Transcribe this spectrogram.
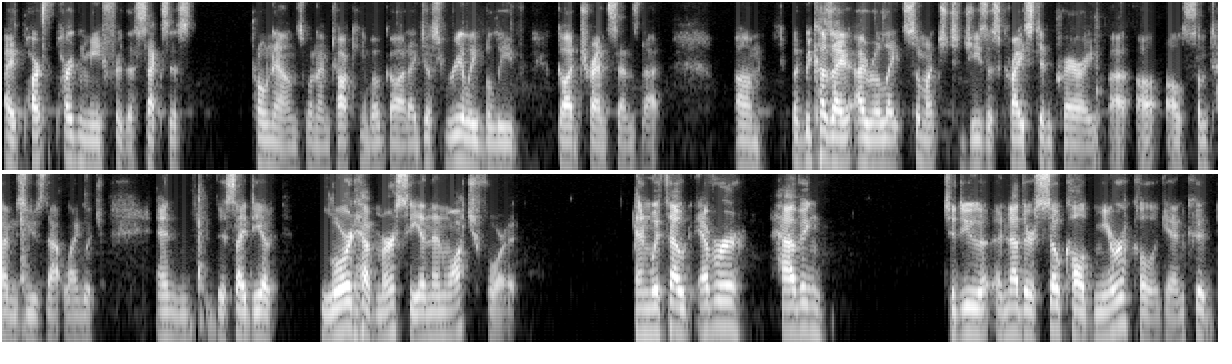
I part, pardon me for the sexist pronouns when I'm talking about God. I just really believe God transcends that. Um, but because I, I, relate so much to Jesus Christ in prayer, I, uh, I'll, I'll, sometimes use that language. And this idea of Lord have mercy and then watch for it. And without ever having to do another so-called miracle again, could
